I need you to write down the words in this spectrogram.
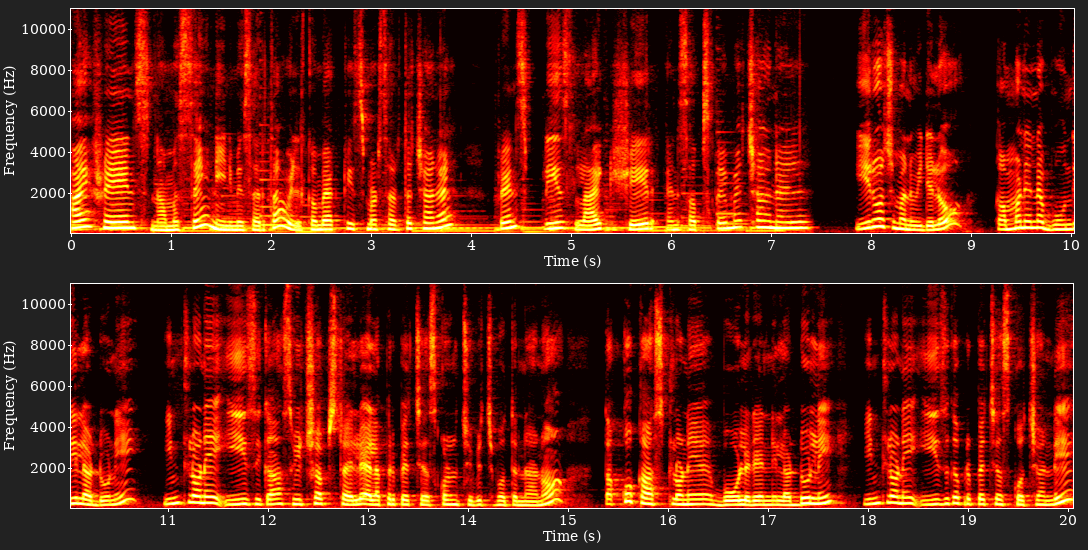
Hi friends నమస్తే నేను మీ Saritha. Welcome back to smart Saritha channel friends please like share and subscribe my channel ఈరోజు మన వీడియోలో కమ్మనైన బూందీ లడ్డూని ఇంట్లోనే ఈజీగా స్వీట్ షాప్ స్టైల్లో ఎలా ప్రిపేర్ చేసుకోవాలని చూపించబోతున్నానో. తక్కువ కాస్ట్లోనే బోల్డెన్ని లడ్డూల్ని ఇంట్లోనే ఈజీగా ప్రిపేర్ చేసుకోవచ్చండి.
